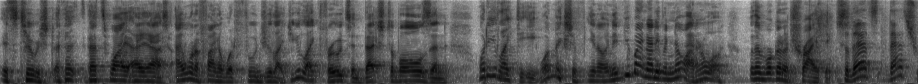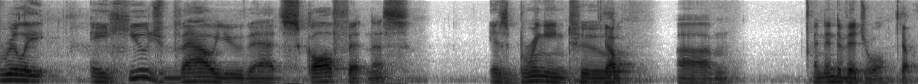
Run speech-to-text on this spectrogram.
It's too restrictive. That's why I ask. I want to find out what food you like. Do you like fruits and vegetables? And what do you like to eat? What makes you, you know, and you might not even know. I don't know. Well, then we're going to try things. So that's that's really a huge value that Skull Fitness is bringing to yep. um, an individual. Yep.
